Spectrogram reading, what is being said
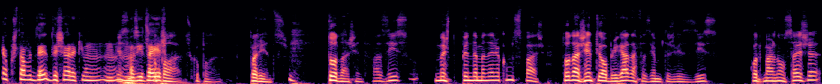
Eu gostava de deixar aqui um, um, umas ideias. Desculpa lá, desculpa lá. Parênteses. Toda a gente faz isso, mas depende da maneira como se faz. Toda a gente é obrigada a fazer muitas vezes isso, quanto mais não seja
